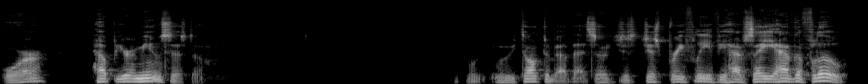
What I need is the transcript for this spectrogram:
or help your immune system. We talked about that. So just just briefly, if you have say you have the flu,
